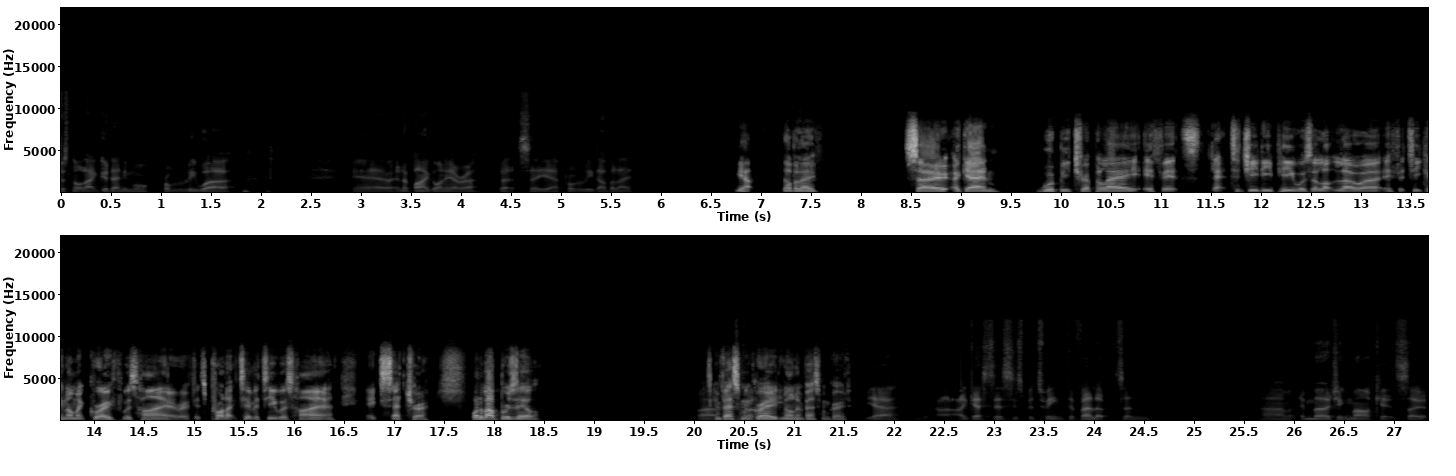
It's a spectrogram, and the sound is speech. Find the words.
just not that good anymore. Probably were, yeah, in a bygone era. But so yeah, probably double A. Yep, double A. So again, would be AAA if its debt to GDP was a lot lower, if its economic growth was higher, if its productivity was higher, etc. What about Brazil? Uh, investment grade, non-investment grade. Yeah, I guess this is between developed and um, emerging markets. So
